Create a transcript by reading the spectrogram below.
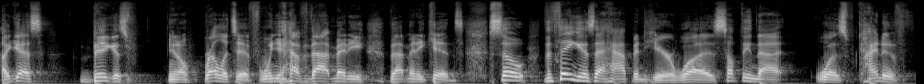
I guess big is you know relative when you have that many that many kids so the thing is that happened here was something that was kind of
